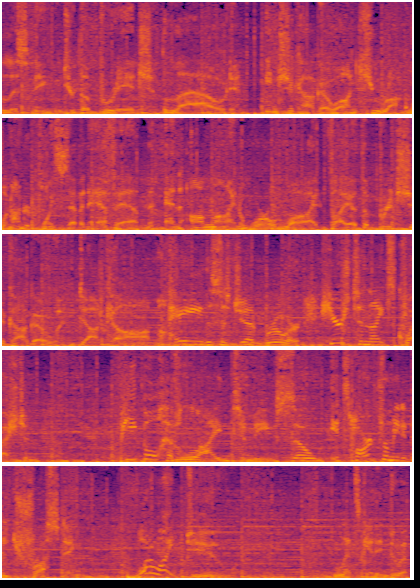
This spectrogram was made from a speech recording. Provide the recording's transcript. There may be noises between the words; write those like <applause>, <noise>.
listening to The Bridge Loud in Chicago on Q Rock 100.7 FM and online worldwide via thebridgechicago.com. Hey, this is Jed Brewer. Here's tonight's question. People have lied to me, so it's hard for me to be trusting. What do I do? Let's get into it.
